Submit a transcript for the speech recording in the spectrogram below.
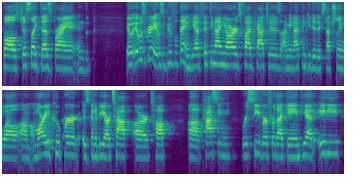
balls just like Dez Bryant and the it, it, was great. It was a beautiful thing. He had 59 yards, five catches. I mean, I think he did exceptionally well. Um, Amari Cooper is going to be our top, our top uh, passing receiver for that game. He had 80,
